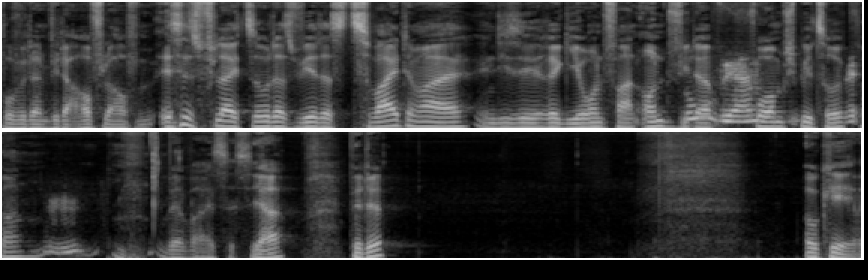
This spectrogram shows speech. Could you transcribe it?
wo wir dann wieder auflaufen. Ist es vielleicht so, dass wir das zweite Mal in diese Region fahren und wieder oh, vor dem Spiel zurückfahren? Mhm. Wer weiß es. Ja, bitte? Okay.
